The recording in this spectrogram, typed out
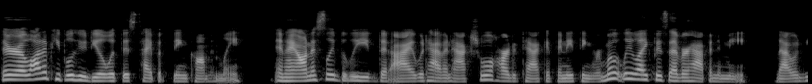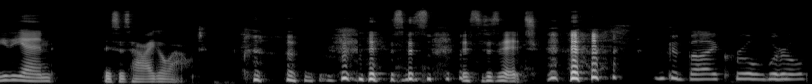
There are a lot of people who deal with this type of thing commonly, and I honestly believe that I would have an actual heart attack if anything remotely like this ever happened to me. That would be the end. This is how I go out. this is this is it. Goodbye, cruel world.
